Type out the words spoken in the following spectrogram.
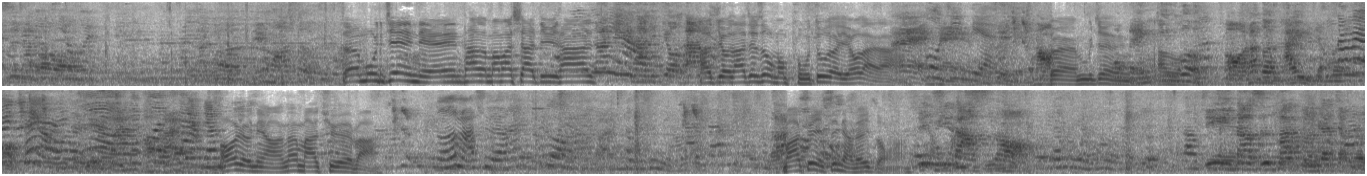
是那个那个莲花社。这木剑莲，他的妈妈下地狱，他他去救他。他救他，就是我们普渡的由来啦。哎，木镜莲木镜莲哈。对，穆剑我没。听过哦，那个台语讲。上面有一只鸟，哦，有鸟，那麻雀吧？有的麻雀啊。麻雀也是鸟的一种啊。金鱼大师哈，金鱼大师他跟人家讲的，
